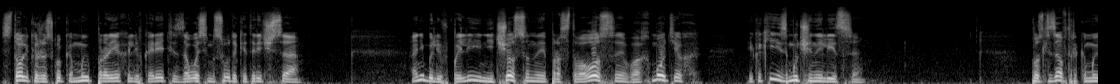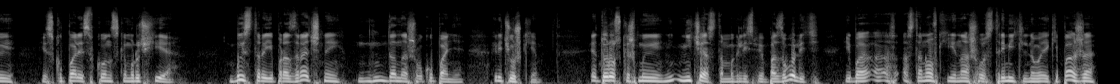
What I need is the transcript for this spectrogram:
Столько же, сколько мы проехали в карете за 8 суток и 3 часа. Они были в пыли, нечесанные, простоволосые, в охмотьях. И какие измученные лица. После завтрака мы искупались в Конском ручье. Быстрой и прозрачной, до нашего купания, речушки. Эту роскошь мы не часто могли себе позволить, ибо остановки нашего стремительного экипажа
